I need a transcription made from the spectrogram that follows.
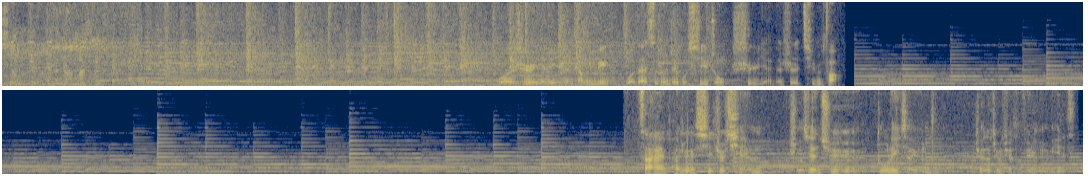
向的人才能慢我是演员张彬彬我在司藤这部戏中饰演的是秦放。在拍这个戏之前首先去读了一下原著觉得这个角色非常有意思。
